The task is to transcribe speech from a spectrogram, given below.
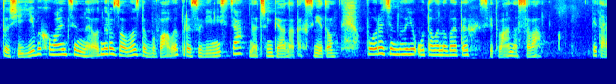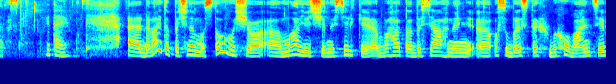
Тож її вихованці неодноразово здобували призові місця на чемпіонатах світу. Поруч зі мною у талановитих Світлана Сова. Вітаю вас! Вітаю. Е, Давайте почнемо з того, що е, маючи настільки багато досягнень е, особистих вихованців,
